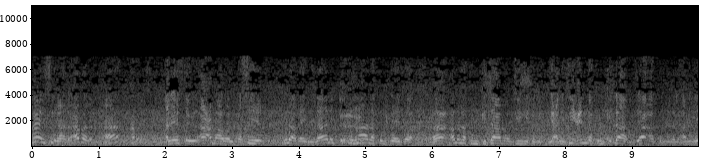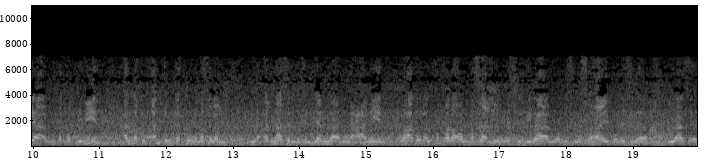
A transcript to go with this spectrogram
ما يصير هذا ابدا ها؟ ابدا. هل يستوي الأعمى والبصير إلى غير ذلك؟ ما لكم كيف أم لكم كتاب فيه يعني في عندكم كتاب جاءكم من الأنبياء المتقدمين أنكم أنتم تكونوا مثلا الناس اللي في الجنة منعمين وهذول الفقراء والمساكين مثل بلال ومثل صهيب ومثل ياسر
